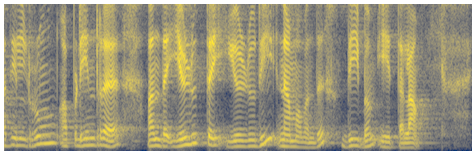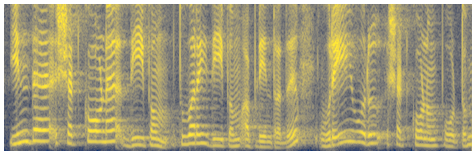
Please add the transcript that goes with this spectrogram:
அதில் ரும் அப்படின்ற அந்த எழுத்தை எழுதி நாம் வந்து தீபம் ஏற்றலாம் இந்த ஷட்கோண தீபம் துவரை தீபம் அப்படின்றது ஒரே ஒரு ஷட்கோணம் போட்டும்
